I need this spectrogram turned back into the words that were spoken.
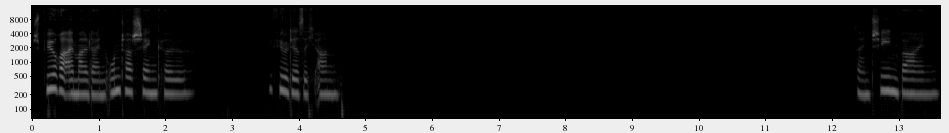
Spüre einmal deinen Unterschenkel. Wie fühlt er sich an? Dein Schienbein,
